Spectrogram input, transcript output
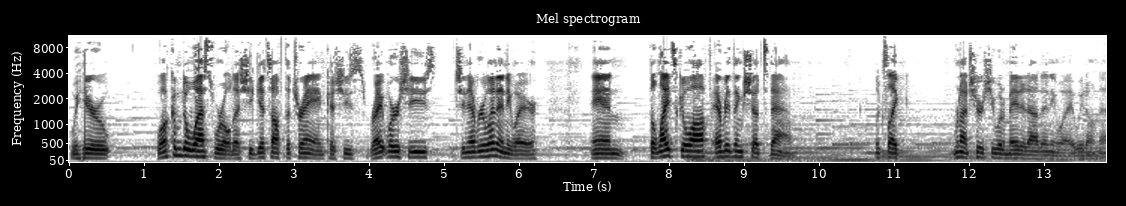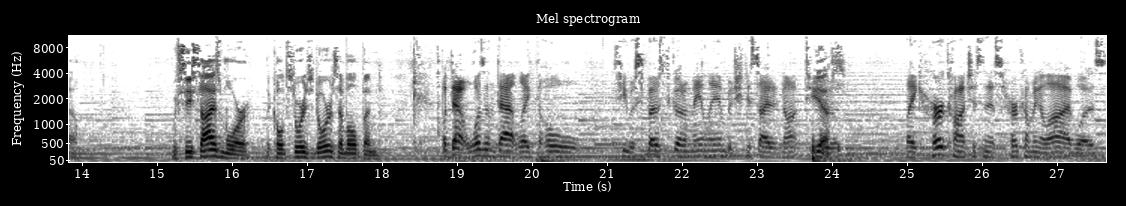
We hear "Welcome to Westworld" as she gets off the train because she's right where she's she never went anywhere, and the lights go off, everything shuts down. Looks like we're not sure she would have made it out anyway. We don't know. We see Sizemore. The cold storage doors have opened. But that wasn't that like the whole. She was supposed to go to mainland, but she decided not to. Yes. Like her consciousness, her coming alive was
